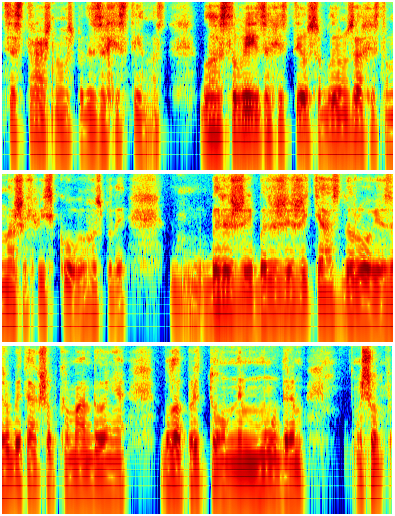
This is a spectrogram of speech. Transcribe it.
це страшно, Господи, захисти нас. Благослови і захисти особливим захистом наших військових, Господи. Бережи, бережи життя, здоров'я, зроби так, щоб командування було притомним, мудрим, щоб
